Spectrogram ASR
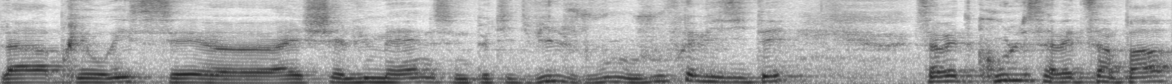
Là, a priori, c'est à échelle humaine, une petite ville, je vous, ferai visiter. Ça va être cool, ça va être sympa.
